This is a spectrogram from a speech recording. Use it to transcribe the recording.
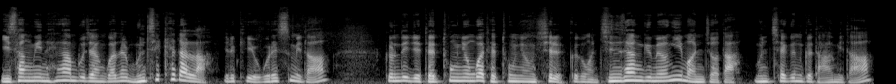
이상민 행안부 장관을 문책해달라 이렇게 요구를 했습니다. 그런데 이제 대통령과 대통령실 그동안 진상규명이 먼저다. 문책은 그 다음이다.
